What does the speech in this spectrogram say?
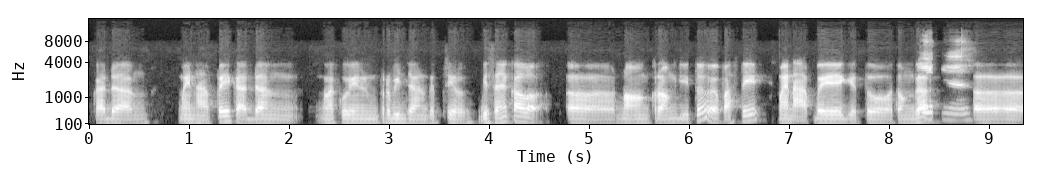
kadang main HP kadang ngelakuin perbincangan kecil biasanya kalau eh, nongkrong gitu ya pasti main HP gitu atau enggak Iya. eh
